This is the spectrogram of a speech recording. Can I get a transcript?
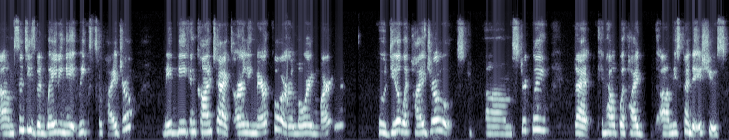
um, since he's been waiting eight weeks with hydro, maybe you can contact Arlie Miracle or Lori Martin, who deal with hydro um, strictly, that can help with hyd- um, these kind of issues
